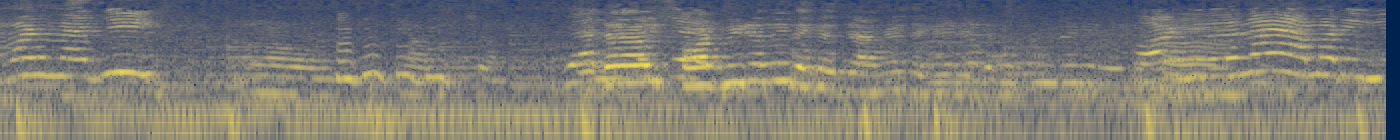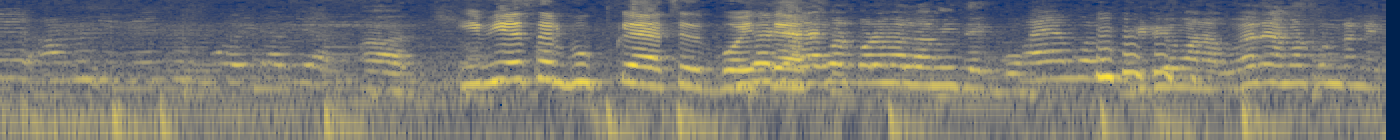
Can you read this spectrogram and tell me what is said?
আমার ম্যাজিক এটা ওই শর্ট ভিডিওতেই দেখেছি আমিও দেখেছি। আচ্ছা ইভিএস এর বুকে আছে বইতে আছে, আছে। আরেকবার করে হলে আমি দেখব। ভিডিও বানাবো। আরে আমার ফোনটা নেই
